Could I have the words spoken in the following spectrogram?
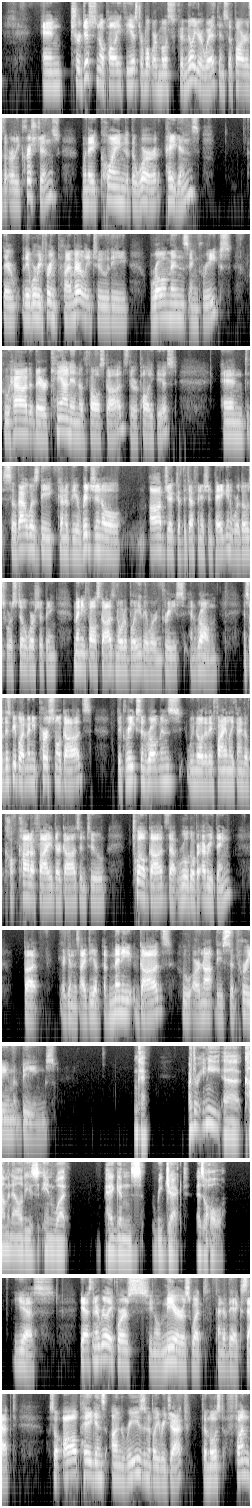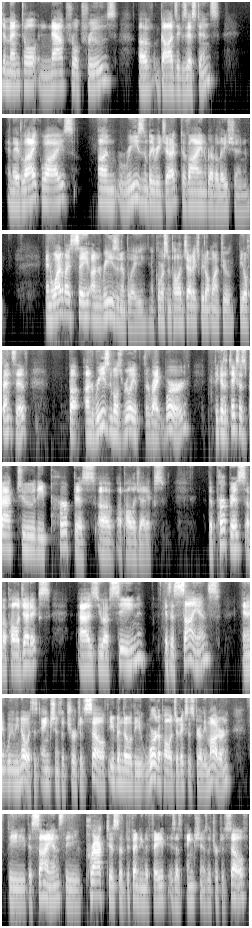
And traditional polytheists are what we're most familiar with insofar as the early Christians, when they coined the word pagans, they they were referring primarily to the Romans and Greeks who had their canon of false gods. They were polytheist. And so that was the kind of the original object of the definition pagan were those who were still worshiping many false gods, notably they were in Greece and Rome. And so these people had many personal gods. The Greeks and Romans, we know that they finally kind of codified their gods into 12 gods that ruled over everything. But again, this idea of, of many gods who are not these supreme beings. Okay. Are there any uh, commonalities in what pagans reject as a whole? Yes. Yes, and it really, of course, you know, mirrors what kind of they accept. So all pagans unreasonably reject the most fundamental natural truths of God's existence, and they likewise unreasonably reject divine revelation. And why do I say unreasonably? Of course, in apologetics, we don't want to be offensive, but unreasonable is really the right word because it takes us back to the purpose of apologetics. The purpose of apologetics, as you have seen, is a science, and we know it's as ancient as the church itself, even though the word apologetics is fairly modern. The, the science, the practice of defending the faith is as ancient as the church itself.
